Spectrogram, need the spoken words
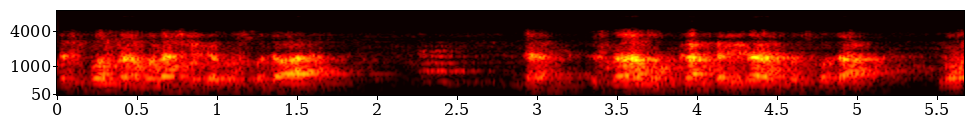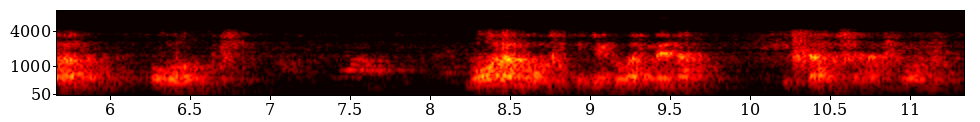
da spoznamo našeg gospodara, da znamo kakav je naš gospodar, moramo ovo učiti. Moramo učiti njegova imena i savršena svođa.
